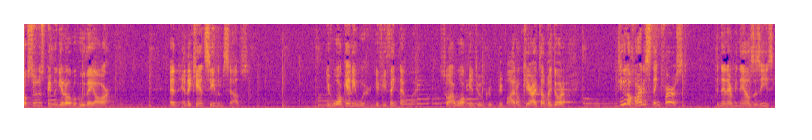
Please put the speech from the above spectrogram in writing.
As soon as people get over who they are and, and they can't see themselves, you can walk anywhere if you think that way. So I walk into a group of people, I don't care. I tell my daughter, do the hardest thing first, and then everything else is easy.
